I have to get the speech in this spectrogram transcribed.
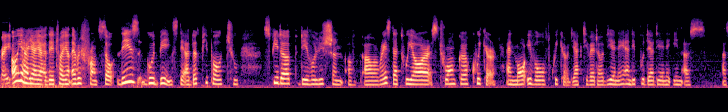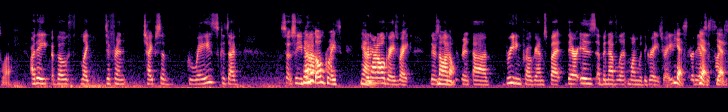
right? Oh yeah, yeah, yeah. They try on every front. So these good beings, they abduct people to speed up the evolution of our race. That we are stronger, quicker, and more evolved quicker. They activate our DNA and they put their DNA in us as well. Are they both like different types of grays? Because I've so so you They're got not all greys. Yeah. they're not all grays, right? There's No, a lot no. of different uh, breeding programs, but there is a benevolent one with the grays, right? Yes, yes, yes.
